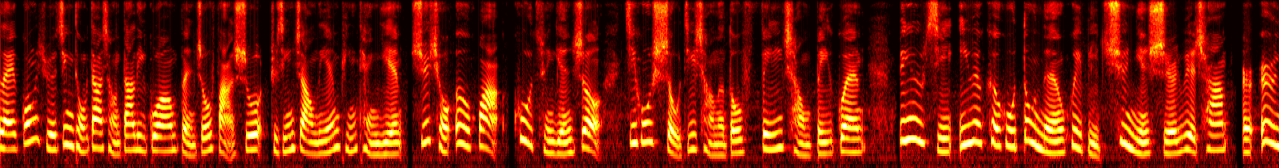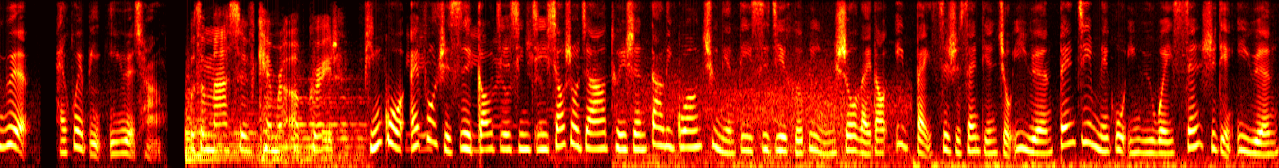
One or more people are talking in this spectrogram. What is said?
来，光学镜头大厂大力光本周法说，执行长连平坦言，需求恶化，库存严重，几乎手机厂呢都非常悲观，并预期一月客户动能会比去年十二月差，而二月还会比一月差。With a massive camera upgrade. 苹果 iPhone 十四高阶新机销售家推升大力光去年第四季合并营收来到一百四十三点九亿元，单季每股盈余为三十点亿元。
